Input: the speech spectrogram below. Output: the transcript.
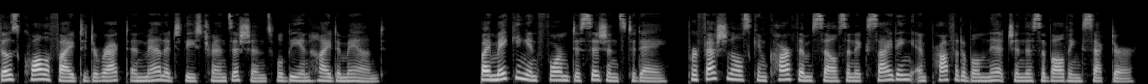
those qualified to direct and manage these transitions will be in high demand. By making informed decisions today, professionals can carve themselves an exciting and profitable niche in this evolving sector.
